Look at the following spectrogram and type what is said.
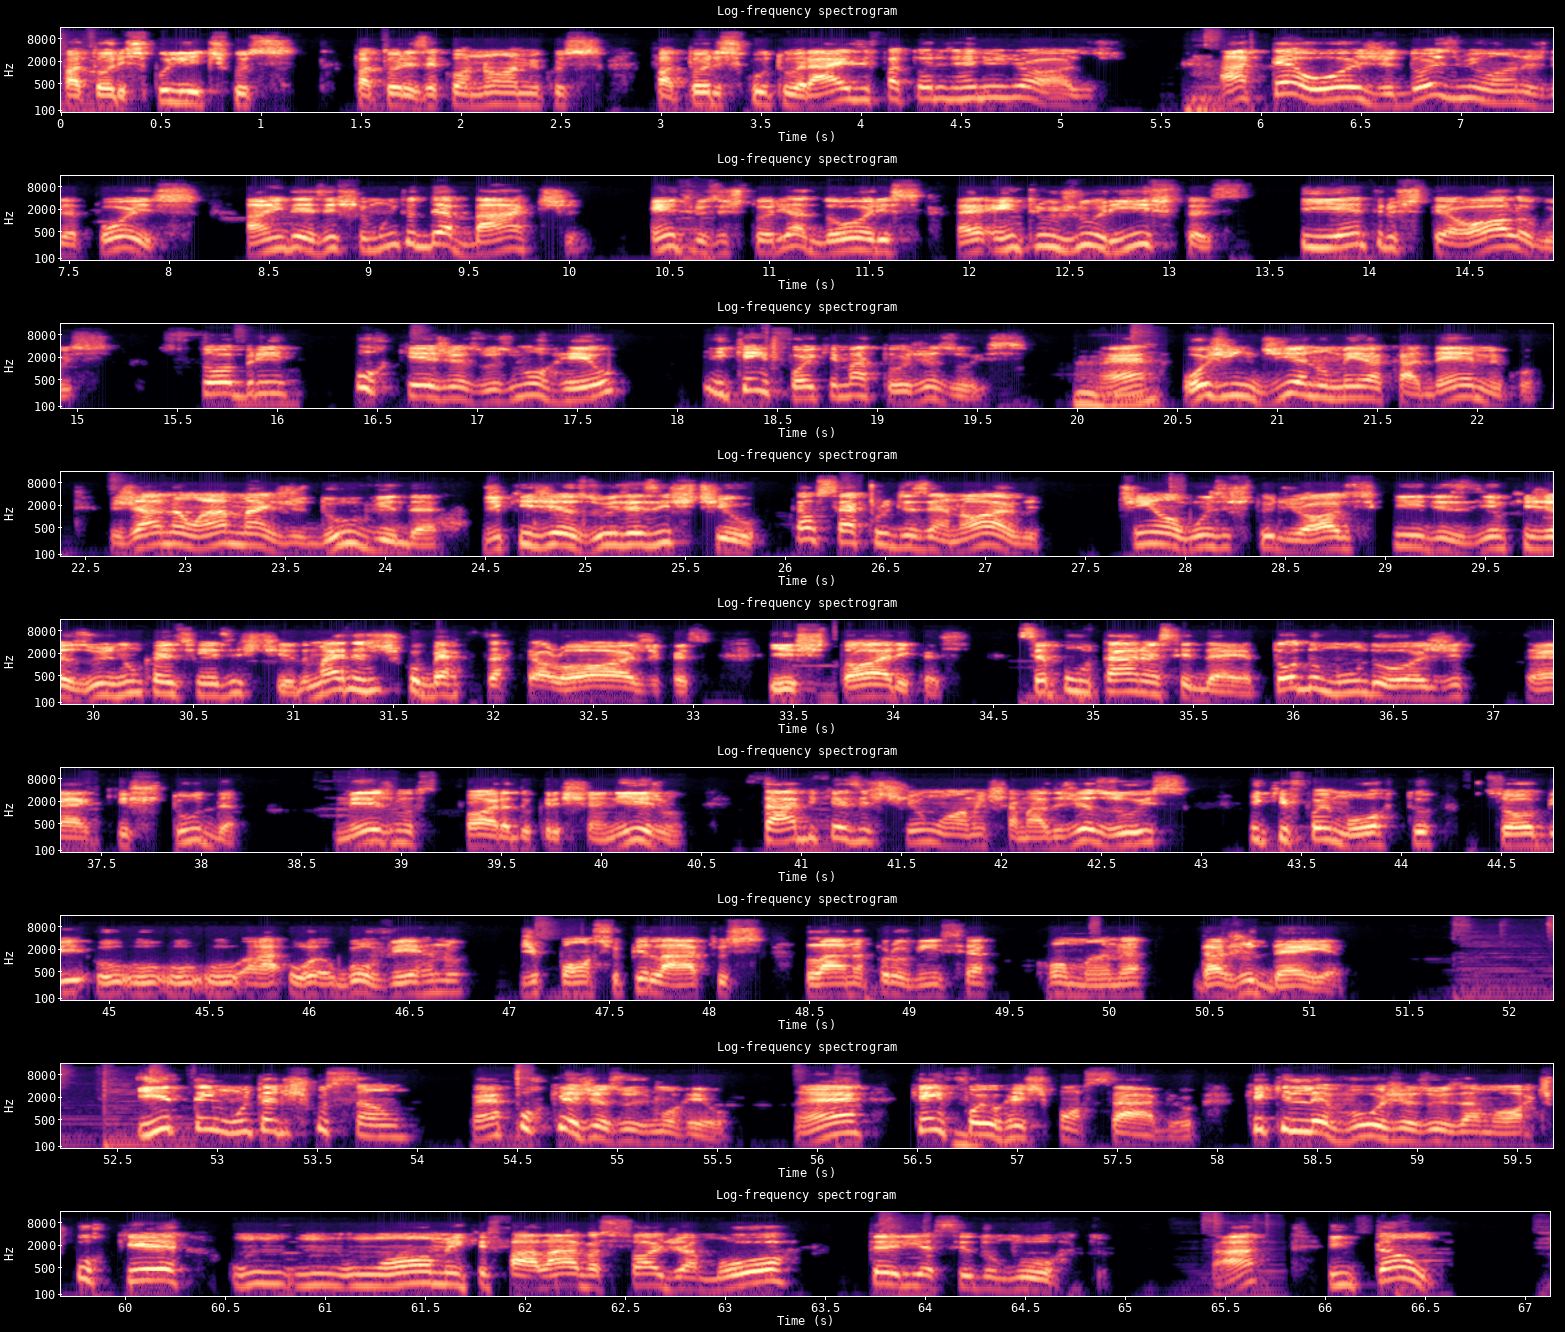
Fatores políticos, fatores econômicos, fatores culturais e fatores religiosos. Até hoje, dois mil anos depois, ainda existe muito debate entre os historiadores, é, entre os juristas e entre os teólogos sobre por que Jesus morreu e quem foi que matou Jesus. Uhum. Né? Hoje em dia, no meio acadêmico, já não há mais dúvida de que Jesus existiu. Até o século XIX, tinham alguns estudiosos que diziam que Jesus nunca tinha existido, mas as descobertas arqueológicas e históricas sepultaram essa ideia. Todo mundo hoje é, que estuda, mesmo fora do cristianismo, sabe que existia um homem chamado Jesus e que foi morto sob o, o, o, a, o governo de Pôncio Pilatos, lá na província romana da Judéia. E tem muita discussão. Né? Por que Jesus morreu? Né? Quem foi o responsável? O que, que levou Jesus à morte? Por que um, um, um homem que falava só de amor teria sido morto? Tá? Então,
